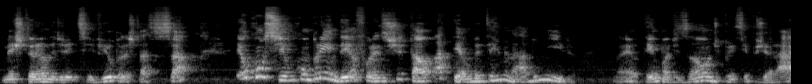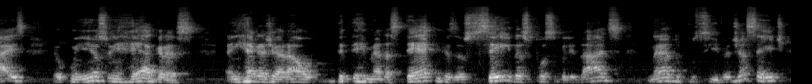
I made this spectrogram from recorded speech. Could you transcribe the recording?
mestrando em direito civil pela Sá, eu consigo compreender a forense digital até um determinado nível. Né? Eu tenho uma visão de princípios gerais, eu conheço em regras, em regra geral, determinadas técnicas, eu sei das possibilidades né, do possível adjacente,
